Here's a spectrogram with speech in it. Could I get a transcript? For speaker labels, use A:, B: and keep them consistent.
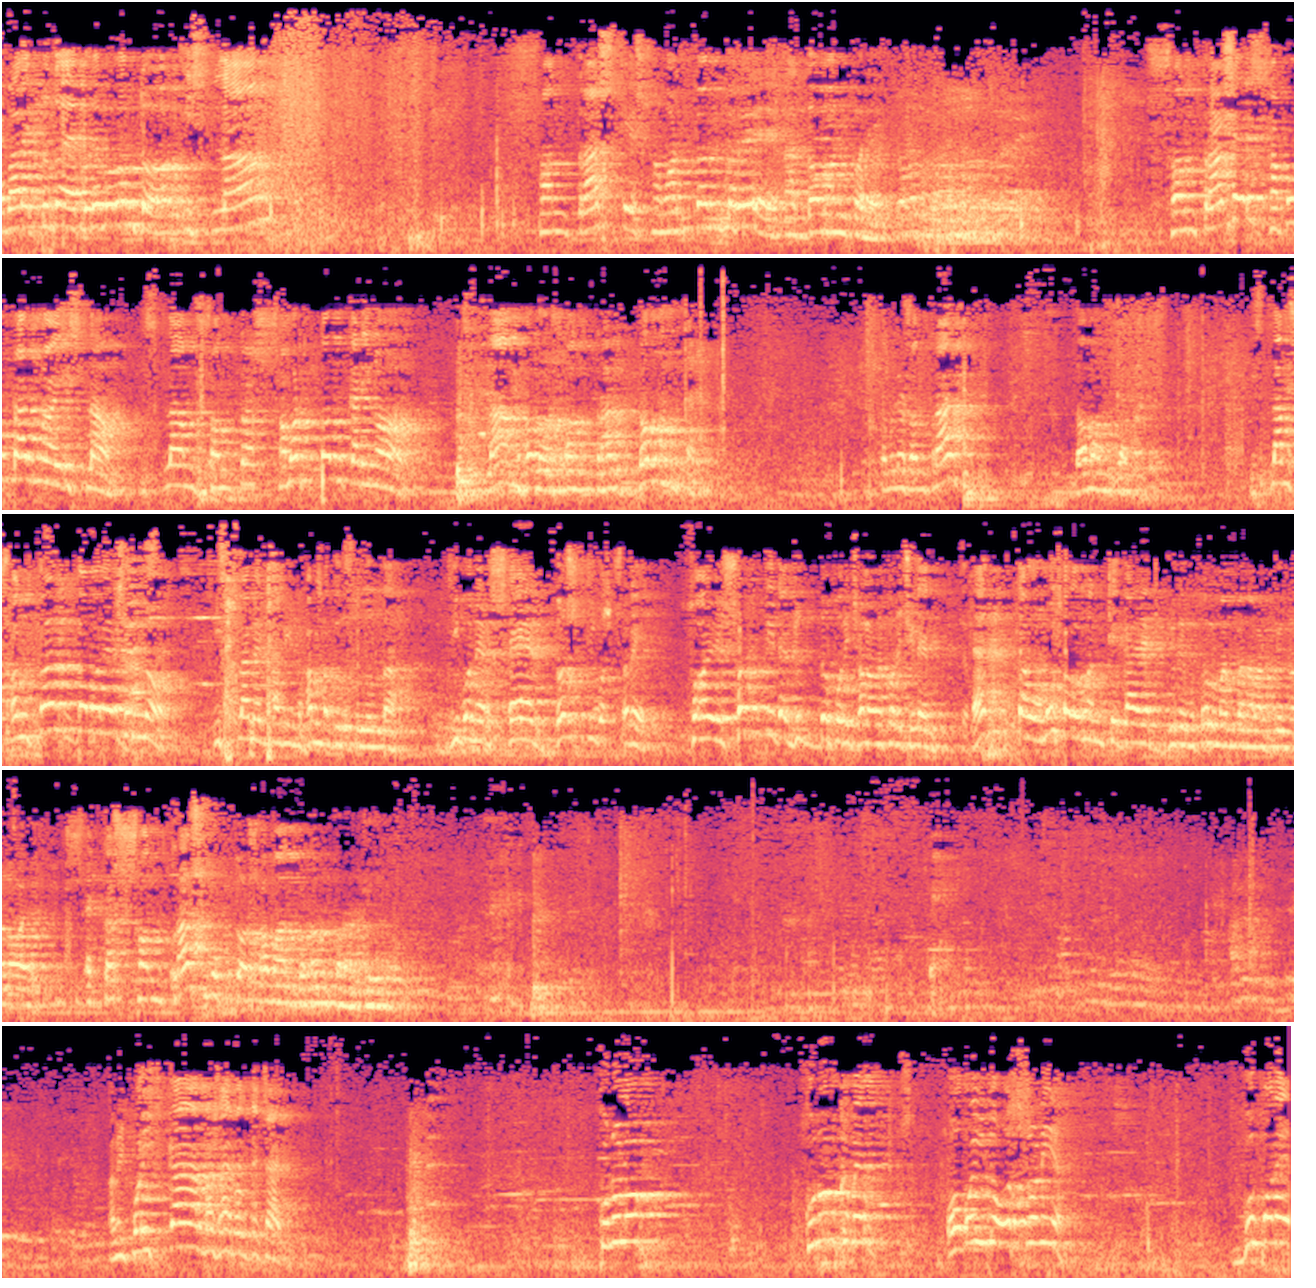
A: এবার একটু দয়া করে বলুন তো, ইসলাম সন্ত্রাসকে সমর্থন করে না দমন করে? সন্ত্রাসের সাপোর্টার নয় ইসলাম। ইসলাম সন্ত্রাস সমর্থনকারী নয়। ইসলাম হল সন্ত্রাস দমনকারী। সন্ত্রাস দমনকারী। ইসলাম সন্ত্রাস দমনের জন্য ইসলামের নবী মোহাম্মদ রসুল্লাহ জীবনের শেষ দশটি বছরে ছয়ষট্টিটা যুদ্ধ পরিচালনা করেছিলেন। একটাও মুসলমানকে গায়ের জুড়ে মুসলমান বানাবার জন্য নয়, একটা সন্ত্রাস মুক্ত সমাজ গঠন করার জন্য। আমি পরিষ্কার ভাষায় বলতে চাই কোন লোক, কোন রকমের অবৈধ অস্ত্র নিয়ে গোপনে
